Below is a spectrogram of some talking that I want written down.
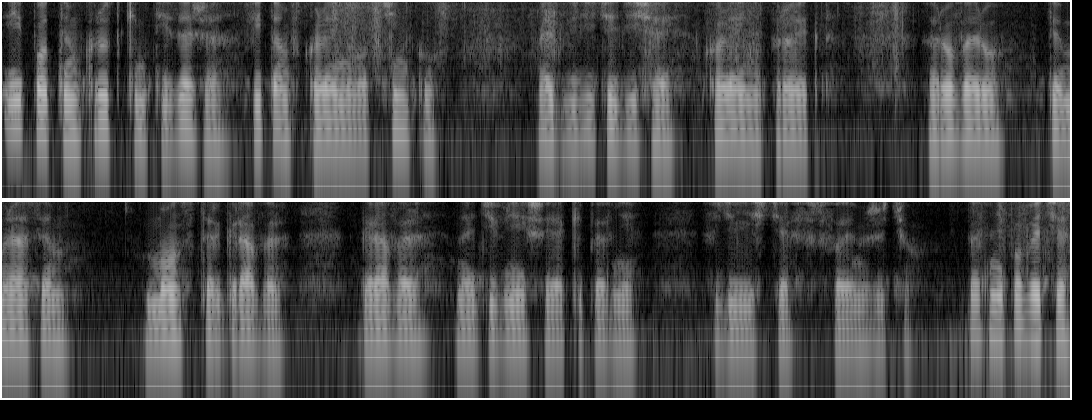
I po tym krótkim teaserze witam w kolejnym odcinku. Jak widzicie dzisiaj kolejny projekt roweru, tym razem Monster Gravel. Gravel najdziwniejszy jaki pewnie widzieliście w swoim życiu. Pewnie powiecie,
